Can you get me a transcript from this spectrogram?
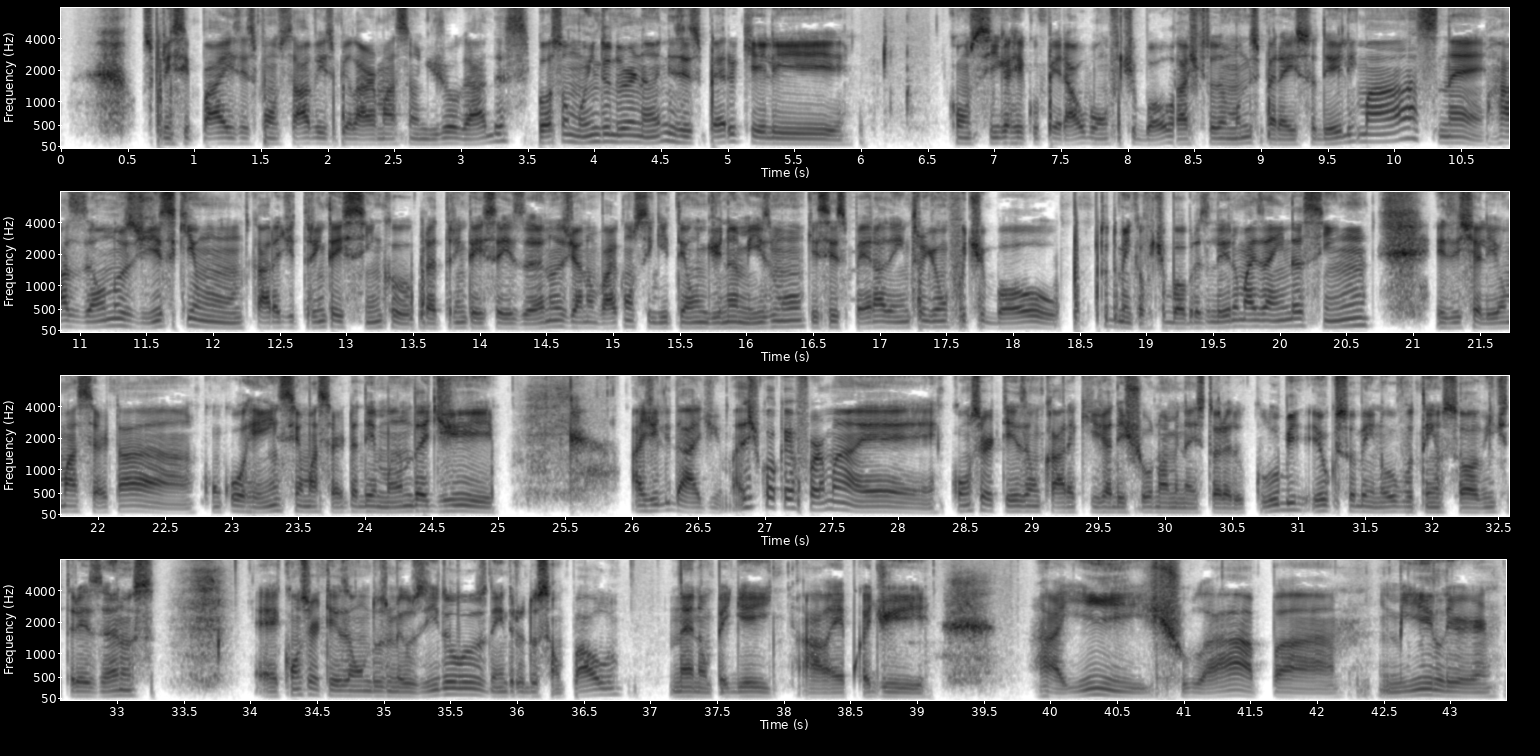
os principais responsáveis pela armação de jogadas. Gosto muito do Hernanes, espero que ele consiga recuperar o bom futebol. Acho que todo mundo espera isso dele. Mas, né, razão nos diz que um cara de 35 para 36 anos já não vai conseguir ter um dinamismo que se espera dentro de um futebol. Tudo bem que é o futebol brasileiro, mas ainda assim existe ali uma certa concorrência, uma certa demanda de agilidade. Mas de qualquer forma, é com certeza um cara que já deixou o nome na história do clube. Eu que sou bem novo, tenho só 23 anos. É com certeza um dos meus ídolos dentro do São Paulo. Né? Não peguei a época de Raí, Chulapa, Miller,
